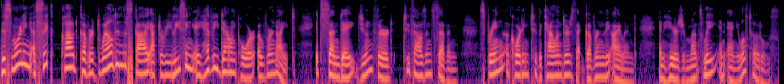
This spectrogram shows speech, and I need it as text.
This morning a thick cloud cover dwelled in the sky after releasing a heavy downpour overnight. It's Sunday, June 3rd, 2007. Spring according to the calendars that govern the island. And here's your monthly and annual totals.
